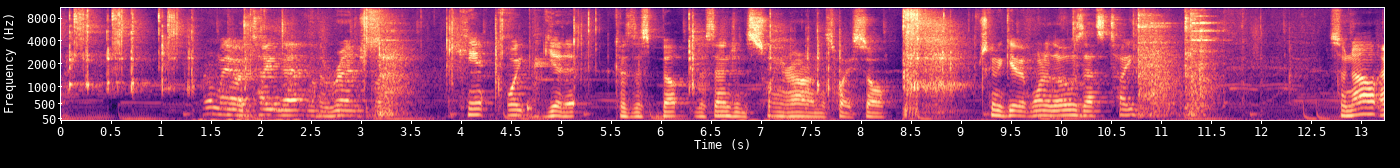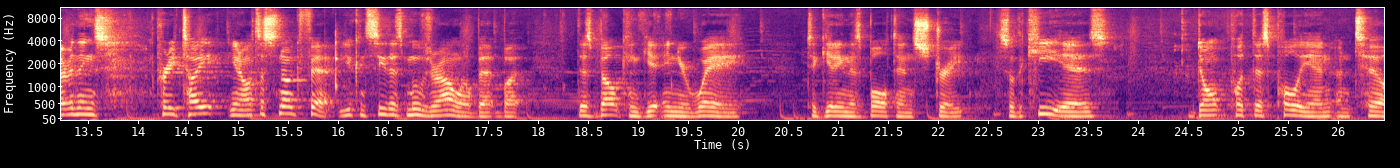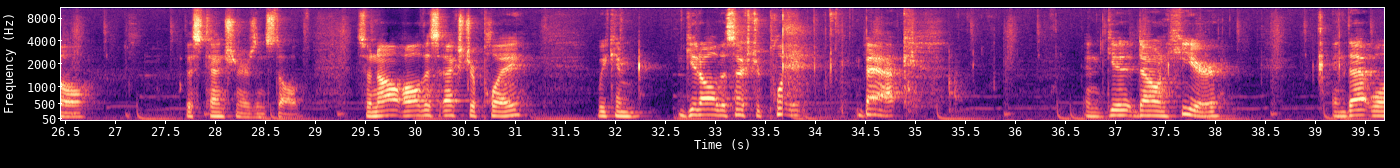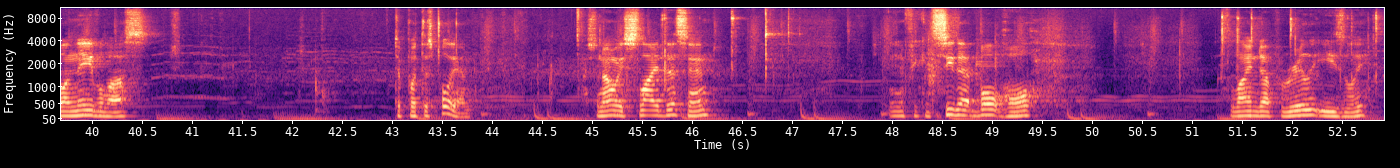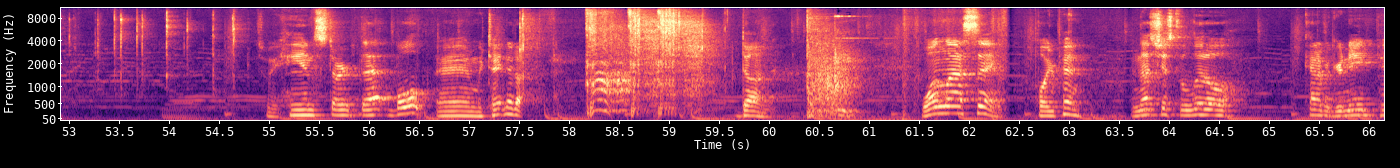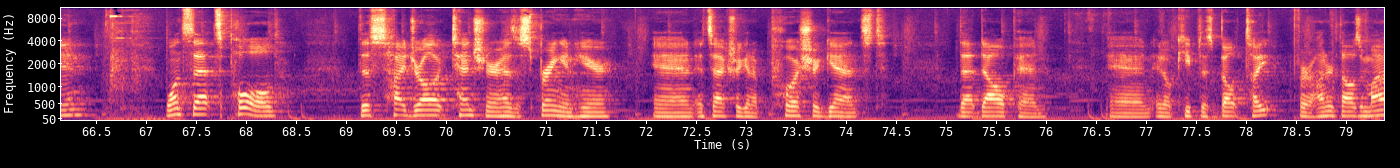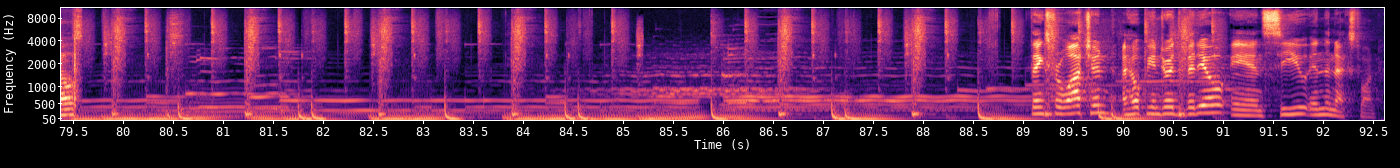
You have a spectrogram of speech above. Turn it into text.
Normally I would tighten that with a wrench, but I can't quite get it because this belt, this engine's swinging around on this way. So I'm just gonna give it one of those, that's tight. So now everything's pretty tight. You know, it's a snug fit. You can see this moves around a little bit, but this belt can get in your way to getting this bolt in straight. So the key is don't put this pulley in until this tensioner is installed. So now all this extra play, we can get all this extra play back and get it down here and that will enable us to put this pulley in. So now we slide this in. And if you can see that bolt hole it's lined up really easily. So we hand start that bolt and we tighten it up. Done. One last thing. Pull your pin. And that's just a little kind of a grenade pin. Once that's pulled this hydraulic tensioner has a spring in here and it's actually going to push against that dowel pin and it'll keep this belt tight for 100,000 miles. Thanks for watching. I hope you enjoyed the video and see you in the next one.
